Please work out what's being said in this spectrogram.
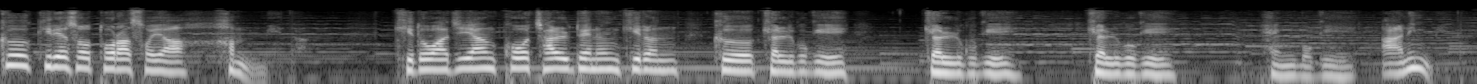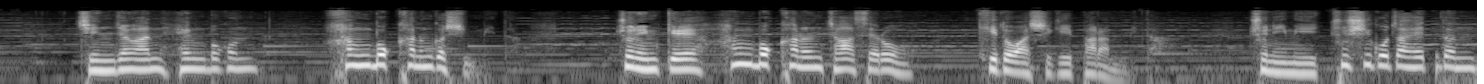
그 길에서 돌아서야 합니다. 기도하지 않고 잘 되는 길은 그 결국이 결국이 결국이 행복이 아닙니다. 진정한 행복은 항복하는 것입니다. 주님께 항복하는 자세로 기도하시기 바랍니다. 주님이 주시고자 했던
